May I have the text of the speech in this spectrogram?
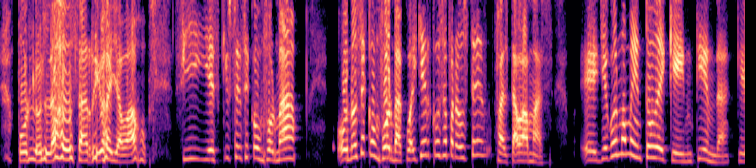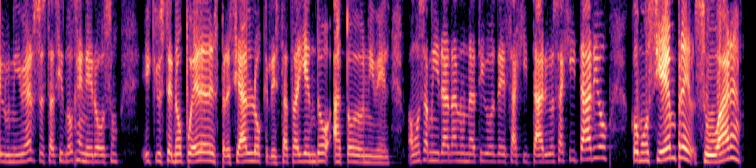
por los lados, arriba y abajo. Sí, y es que usted se conforma o no se conforma, cualquier cosa para usted faltaba más. Eh, llegó el momento de que entienda que el universo está siendo generoso y que usted no puede despreciar lo que le está trayendo a todo nivel. Vamos a mirar a los nativos de Sagitario. Sagitario, como siempre, su vara,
